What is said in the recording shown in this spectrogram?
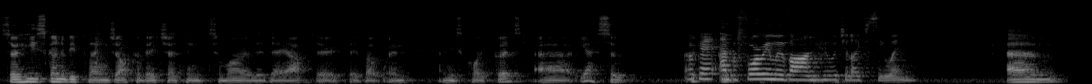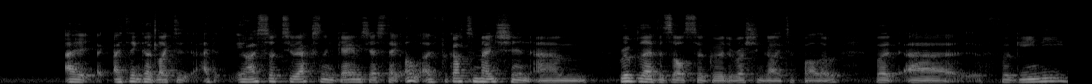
So he's going to be playing Djokovic, I think, tomorrow, the day after, if they both win, and he's quite good. Uh, yeah, so Okay, and before we move on, who would you like to see win? Um, I I think I'd like to. I, you know, I saw two excellent games yesterday. Oh, I forgot to mention. Um, Rublev is also good, a Russian guy to follow. But uh, Fognini,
